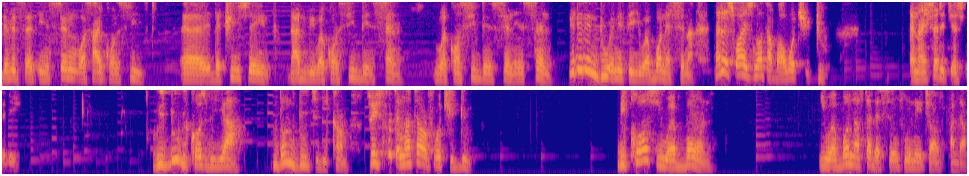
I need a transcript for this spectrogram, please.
David said, In sin was I conceived. Uh, the tree saying that we were conceived in sin. We were conceived in sin, in sin. You didn't do anything, you were born a sinner. That is why it's not about what you do. And I said it yesterday. We do because we are. We don't do to become. So it's not a matter of what you do. Because you were born, you were born after the sinful nature of Adam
